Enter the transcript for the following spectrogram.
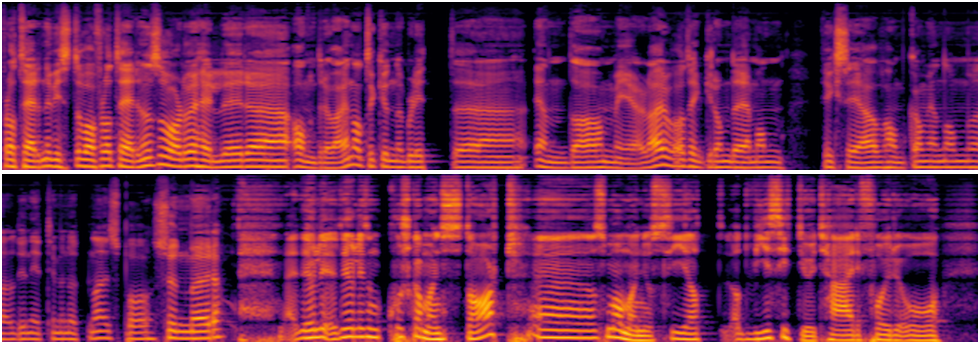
flatterende. Hvis det var flatterende, så var det vel heller andre veien. At det kunne blitt enda mer der. Hva tenker du om det man fikk se av HamKam gjennom uh, de 90 minuttene på Sunnmøre? Det, er jo, det er jo liksom, Hvor skal man starte? Eh, så må man jo si at, at vi sitter jo ikke her for å eh,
